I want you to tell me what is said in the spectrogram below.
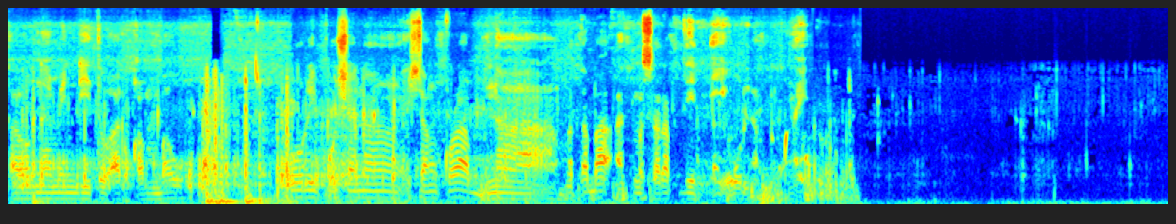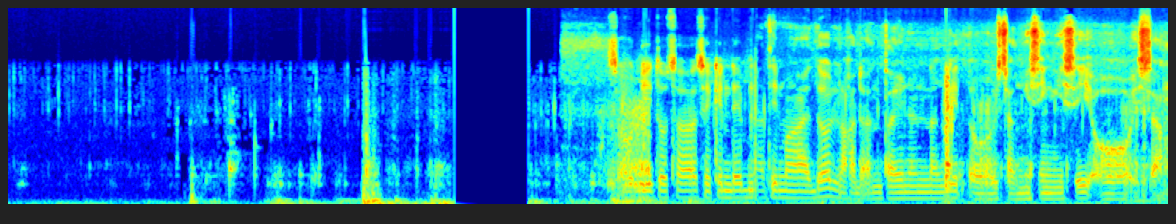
tawag namin dito arukambaw uri po siya ng isang crab na mataba at masarap din iulap mga idol So dito sa second dive natin mga idol, nakadaan tayo ng langgit o isang ngising-ngisi o isang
